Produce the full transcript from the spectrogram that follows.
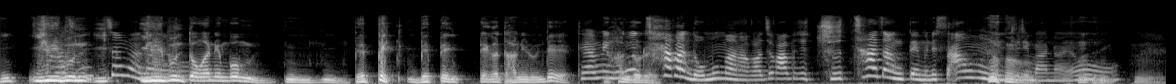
1분, 이, 진짜 많아요. 1분 동안에 뭐, 음, 몇백, 몇백 대가 다니는데. 대한민국은. 차가 너무 많아가지고 아버지 주차장 때문에 싸우는 일들이 많아요. 음,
